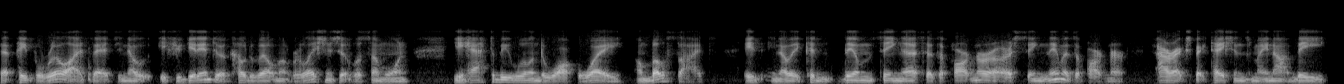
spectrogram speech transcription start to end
that people realize that you know if you get into a co-development relationship with someone, you have to be willing to walk away on both sides. It, you know, it could them seeing us as a partner or us seeing them as a partner. Our expectations may not be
